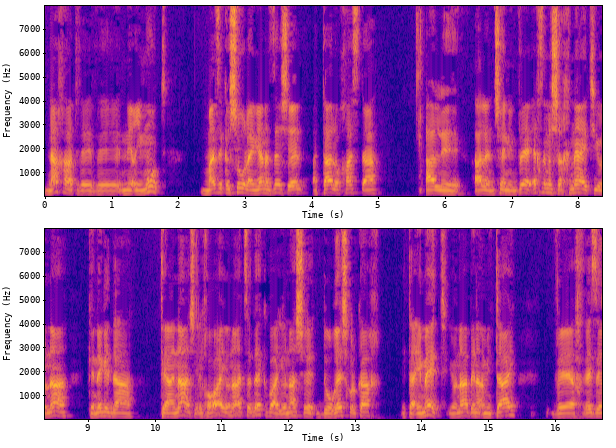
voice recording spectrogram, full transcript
נחת ו- ונעימות, מה זה קשור לעניין הזה של אתה לא חסת על, על אנשי ננבה, איך זה משכנע את יונה כנגד הטענה שלכאורה יונה צדק בה, יונה שדורש כל כך את האמת, יונה בן אמיתי, ואחרי זה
